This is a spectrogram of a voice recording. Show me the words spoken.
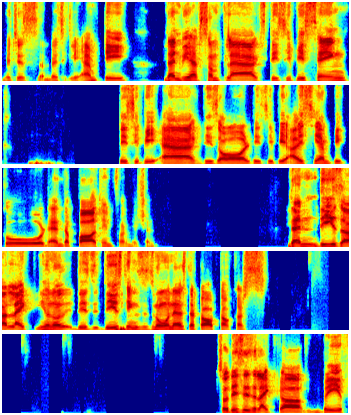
which is basically empty. Then we have some flags, TCP SYN, TCP ACK, these all TCP ICMP code and the path information. Then these are like, you know, these, these things is known as the top talkers. So this is like a brief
